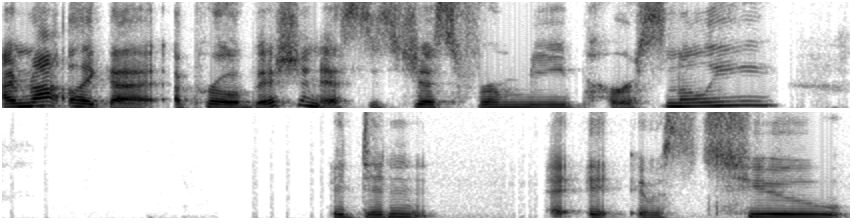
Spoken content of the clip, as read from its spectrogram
i'm not like a, a prohibitionist. It's just for me personally it didn't it, it was too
